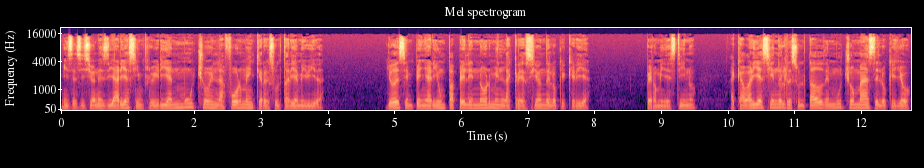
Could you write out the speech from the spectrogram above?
mis decisiones diarias influirían mucho en la forma en que resultaría mi vida. Yo desempeñaría un papel enorme en la creación de lo que quería, pero mi destino acabaría siendo el resultado de mucho más de lo que yo,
